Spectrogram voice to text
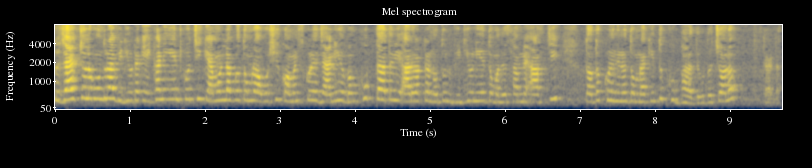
তো যাই হোক, চলো বন্ধুরা, ভিডিওটাকে এখানেই এন্ড করছি। কেমন লাগল তোমরা অবশ্যই কমেন্টস করে জানিও এবং খুব তাড়াতাড়ি আরও একটা নতুন ভিডিও নিয়ে তোমাদের সামনে আসছি। ততক্ষণের জন্য তোমরা কিন্তু খুব ভালো থেকো। তো চলো, টাটা।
